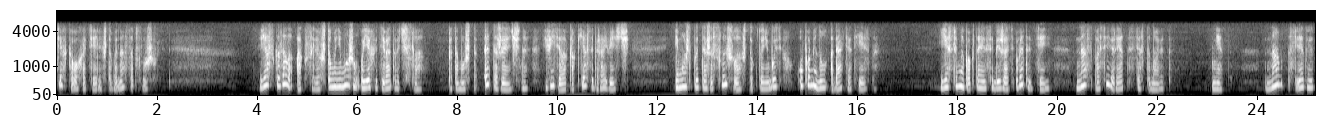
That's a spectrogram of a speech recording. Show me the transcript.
тех, кого хотели, чтобы нас обслуживали. Я сказала Акселю, что мы не можем уехать 9 числа, потому что эта женщина видела, как я собираю вещи, и, может быть, даже слышала, что кто-нибудь упомянул о дате отъезда. Если мы попытаемся бежать в этот день, нас, по всей вероятности, остановят. Нет, нам следует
